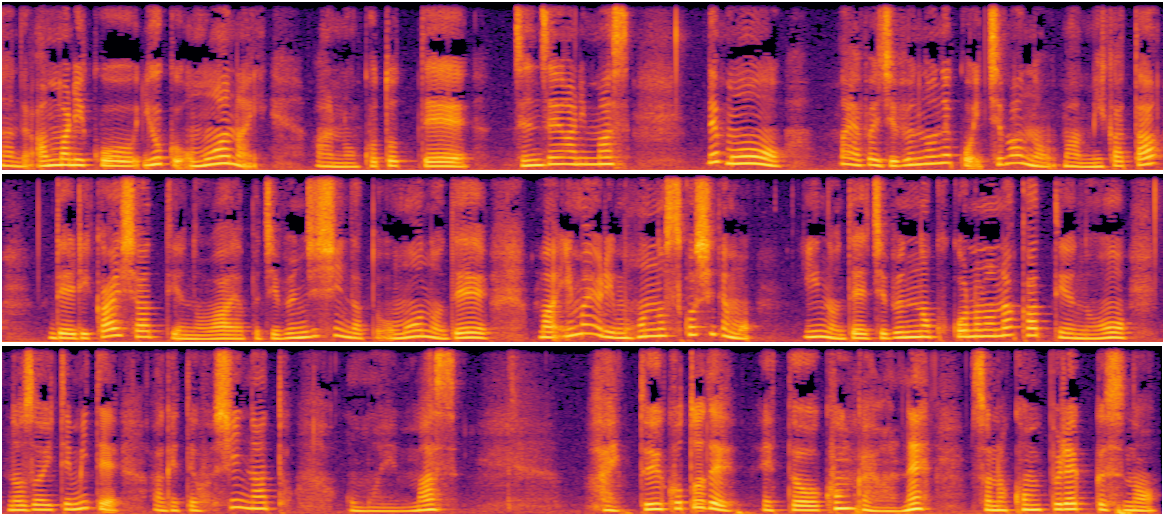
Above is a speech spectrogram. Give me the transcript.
なんだろ、あんまりこう、よく思わない、あの、ことって全然あります。でも、まあ、やっぱり自分のね、こう一番の、まあ、見方で理解者っていうのはやっぱ自分自身だと思うので、まあ、今よりもほんの少しでもいいので自分の心の中っていうのを覗いてみてあげてほしいなと思います。はい。ということで、えっと、今回はね、そのコンプレックスの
